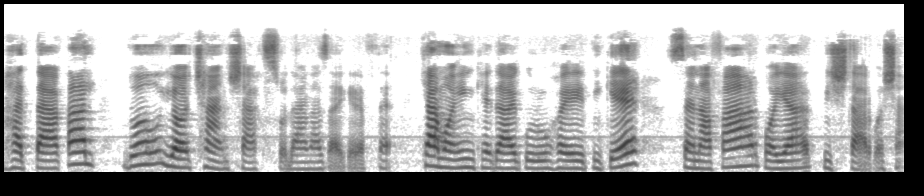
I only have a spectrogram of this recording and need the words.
حداقل دو یا چند شخص رو در نظر گرفته. کما اینکه در گروه های دیگه سه نفر باید بیشتر باشن.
